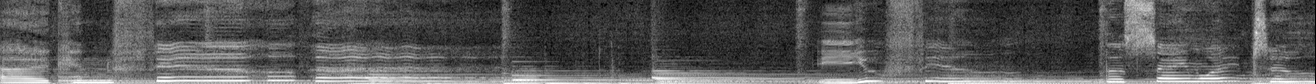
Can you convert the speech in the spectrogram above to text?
I can feel that. You feel the same way too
